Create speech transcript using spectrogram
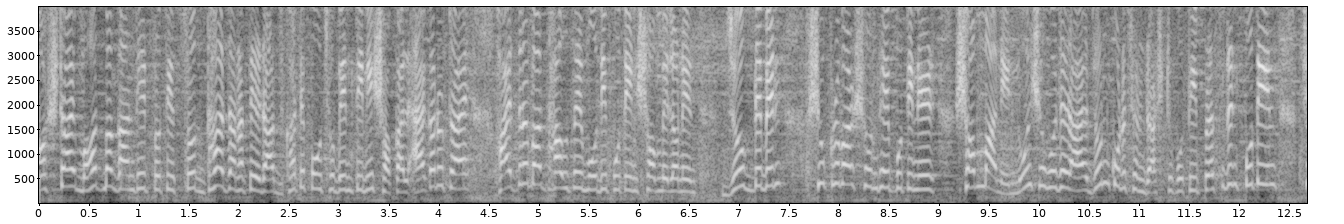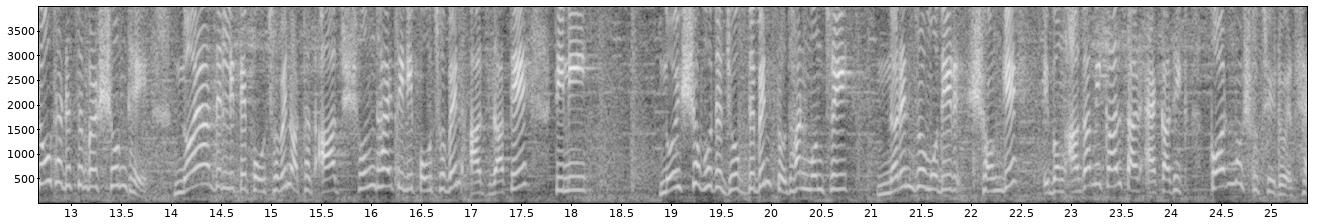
দশটায় মহাত্মা গান্ধীর প্রতি শ্রদ্ধা জানাতে রাজঘাটে পৌঁছবেন তিনি। সকাল এগারোটায় হায়দ্রাবাদ হাউসে মোদী পুতিন সম্মেলনে যোগ দেবেন। শুক্রবার সন্ধে পুতিনের সম্মানে নৈশভোজের আয়োজন করেছেন রাষ্ট্রপতি। প্রেসিডেন্ট পুতিন চৌঠা ডিসেম্বর সন্ধে নয়াদিল্লিতে পৌঁছবেন। অর্থাৎ আজ সন্ধ্যায় তিনি পৌঁছবেন। আজ রাতে তিনি নৈশভোজে যোগ দেবেন প্রধানমন্ত্রী নরেন্দ্র মোদীর সঙ্গে এবং আগামীকাল তার একাধিক কর্মসূচি রয়েছে।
